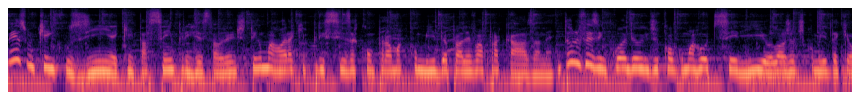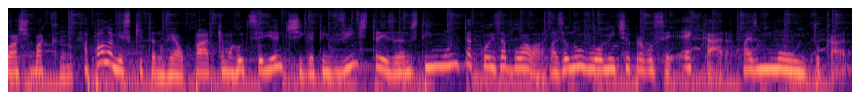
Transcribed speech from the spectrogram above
Mesmo quem cozinha, quem tá sempre em restaurante, tem uma hora que precisa comprar uma comida para levar para casa, né? Então, de vez em quando, eu indico alguma rotisseria ou loja de comida que eu acho bacana. A Paula Mesquita no Real Parque é uma rotisseria antiga, tem 23 anos, tem muita coisa boa lá. Mas eu não vou mentir para você, é cara, mas muito cara.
